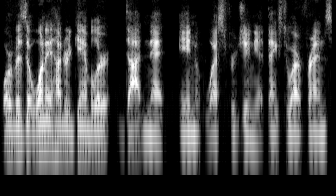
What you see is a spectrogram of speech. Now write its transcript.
or visit 1 800 gambler.net in West Virginia. Thanks to our friends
